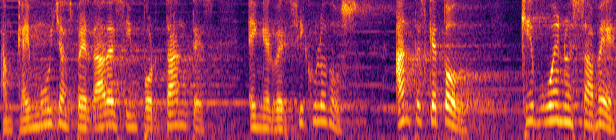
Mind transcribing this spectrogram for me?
Aunque hay muchas verdades importantes en el versículo 2, antes que todo, qué bueno es saber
